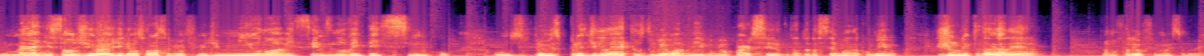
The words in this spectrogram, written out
Na edição de hoje iremos falar sobre um filme de 1995, um dos filmes prediletos do meu amigo, meu parceiro que tá toda semana comigo, Julito da galera. Eu não falei o filme, mas tudo bem.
